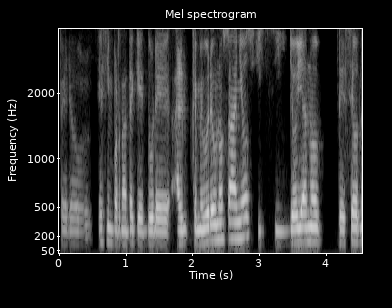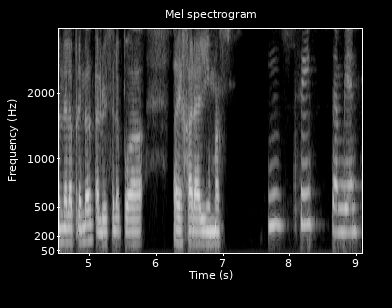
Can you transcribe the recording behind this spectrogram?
pero es importante que dure, que me dure unos años y si yo ya no deseo tener la prenda, tal vez se la pueda dejar a alguien más. Mm, sí, también.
